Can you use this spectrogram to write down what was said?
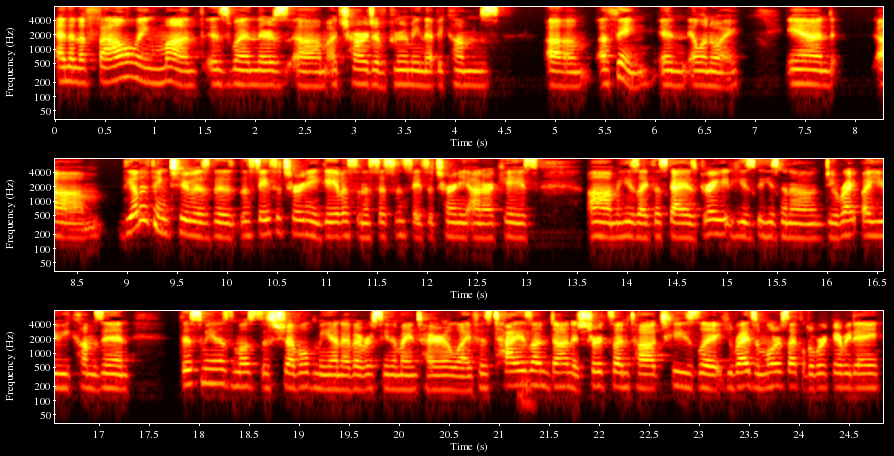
And then the following month is when there's um, a charge of grooming that becomes um, a thing in Illinois. And um, the other thing too is the the state's attorney gave us an assistant state's attorney on our case. Um, he's like, this guy is great. He's he's gonna do right by you. He comes in. This man is the most disheveled man I've ever seen in my entire life. His tie is undone. His shirt's untucked. He's like, he rides a motorcycle to work every day,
